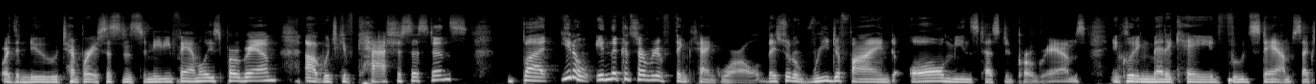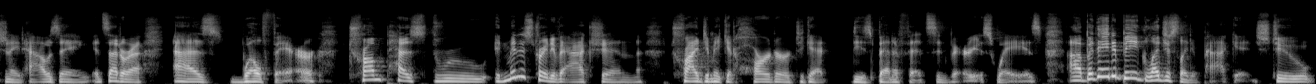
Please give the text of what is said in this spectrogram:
or the new temporary assistance to needy families program, uh, which give cash assistance. But, you know, in the conservative think tank world, they sort of redefined all means tested programs, including Medicaid, food stamps, Section 8 housing, et cetera, as welfare. Trump has, through administrative action, tried to make it harder to get these benefits in various ways. Uh, but they had a big legislative package to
